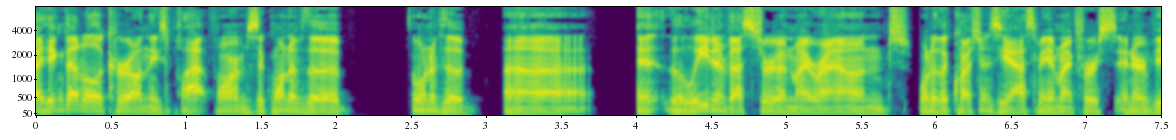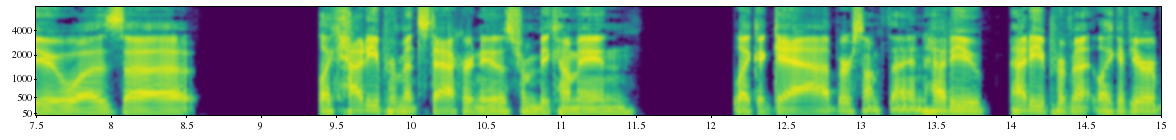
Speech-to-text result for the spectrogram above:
I think that'll occur on these platforms. Like one of the one of the uh, eh, the lead investor in my round, one of the questions he asked me in my first interview was uh, like, how do you prevent Stacker News from becoming like a gab or something? How do you how do you prevent like if you're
